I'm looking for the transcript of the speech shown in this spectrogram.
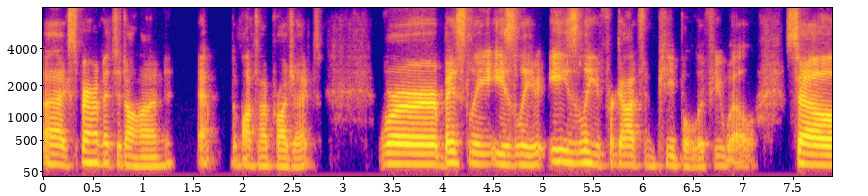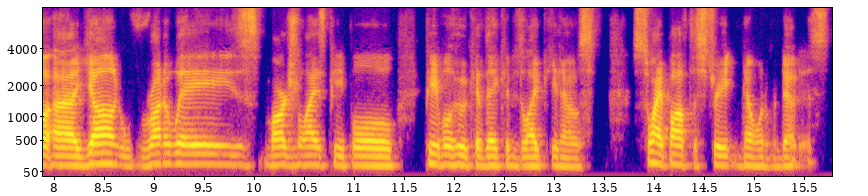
uh, experimented on at the Montauk Project were basically easily easily forgotten people, if you will. So uh, young runaways, marginalized people, people who could they could like you know swipe off the street, no one would notice,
